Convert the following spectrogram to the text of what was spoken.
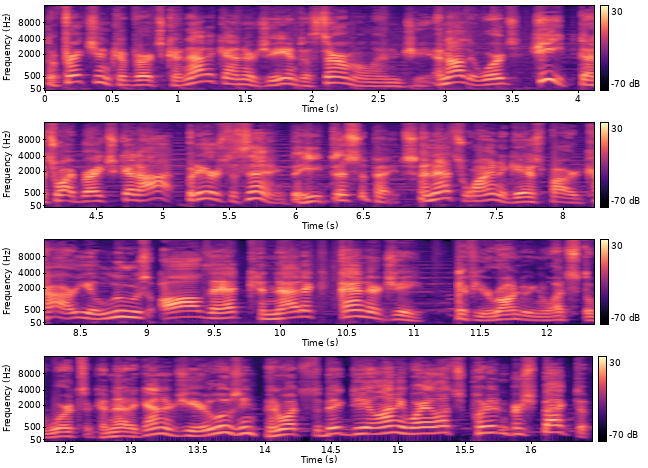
The friction converts kinetic energy into thermal energy. In other words, heat. That's why brakes get hot. But here's the thing the heat dissipates. And that's why in a gas powered car, you lose all that kinetic energy. If you're wondering what's the worth of kinetic energy you're losing and what's the big deal anyway, let's put it in perspective.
